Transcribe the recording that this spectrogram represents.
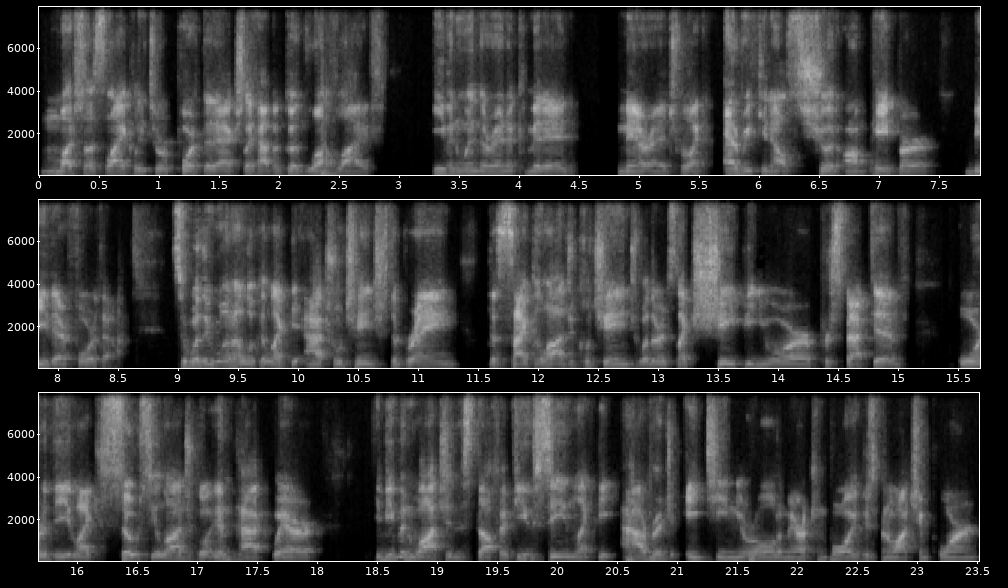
much less likely to report that they actually have a good love life, even when they're in a committed marriage where like everything else should on paper be there for them. So whether you want to look at like the actual change to the brain, the psychological change, whether it's like shaping your perspective or the like sociological impact where if you've been watching this stuff, if you've seen like the average 18 year old American boy who's been watching porn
